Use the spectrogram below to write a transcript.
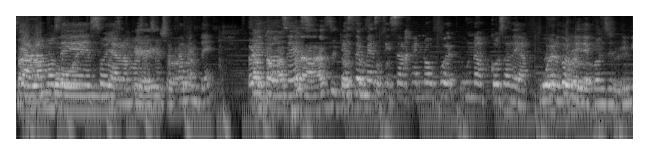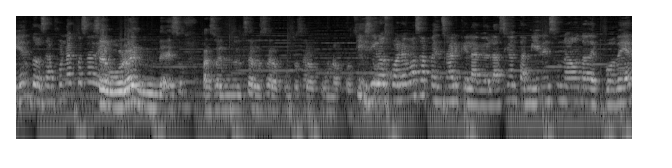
ya hablamos de y eso, ya hablamos de eso y exactamente. Pero entonces, este cosas. mestizaje no fue una cosa de acuerdo De ni de consentimiento, o sea, fue una cosa de... Seguro en eso pasó en el 00.01%. Y si nos ponemos a pensar que la violación también es una onda de poder,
